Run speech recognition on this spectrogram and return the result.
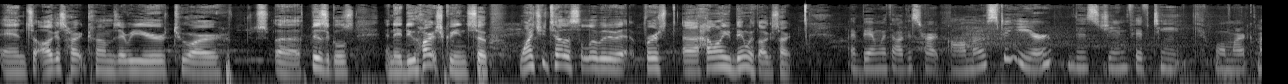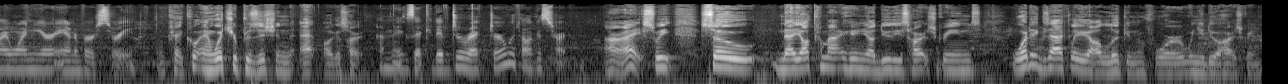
and so August Heart comes every year to our uh, physicals, and they do heart screens. So why don't you tell us a little bit about first uh, how long you been with August Heart? I've been with August Heart almost a year. This June 15th will mark my one year anniversary. Okay, cool. And what's your position at August Heart? I'm the executive director with August Heart. All right, sweet. So now y'all come out here and y'all do these heart screens. What exactly are y'all looking for when you do a heart screen?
